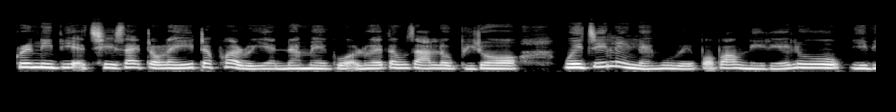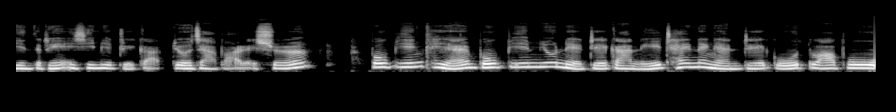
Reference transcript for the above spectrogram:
ဂရနီပြည်အခြေစိုက်တော်လှန်ရေးတပ်ဖွဲ့တွေရဲ့နာမည်ကိုအလွဲသုံးစားလုပ်ပြီးတော့ငွေကြေးလိမ်လည်မှုတွေပေါ်ပေါက်နေတယ်လို့မြေပြင်သတင်းအရင်းမြစ်တွေကပြောကြပါတယ်ရှင်။ပုတ်ပြင်းခရိုင်ပုတ်ပြင်းမြို့နယ်တဲကနေထိုင်းနိုင်ငံတဲကိုသွားဖို့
